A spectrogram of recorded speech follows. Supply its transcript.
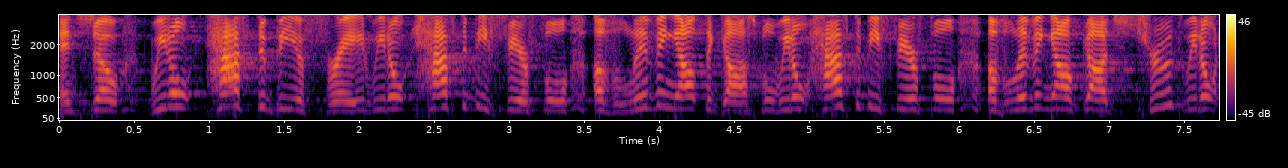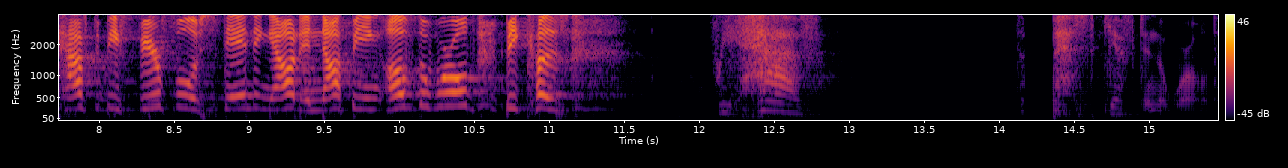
And so we don't have to be afraid. We don't have to be fearful of living out the gospel. We don't have to be fearful of living out God's truth. We don't have to be fearful of standing out and not being of the world because we have the best gift in the world.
